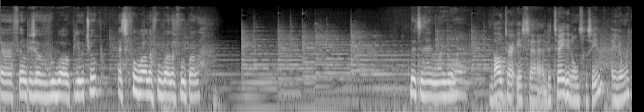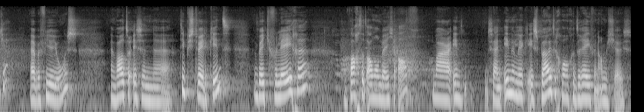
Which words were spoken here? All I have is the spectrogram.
uh, filmpjes over voetbal op YouTube. Het is voetballen, voetballen, voetballen. Dit is een hele mooie goal. Wouter is uh, de tweede in ons gezin, een jongetje. We hebben vier jongens. En Wouter is een uh, typisch tweede kind. Een beetje verlegen, wacht het allemaal een beetje af. Maar in zijn innerlijk is buitengewoon gedreven en ambitieus.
